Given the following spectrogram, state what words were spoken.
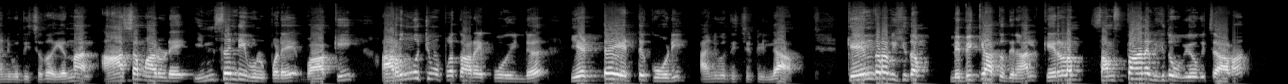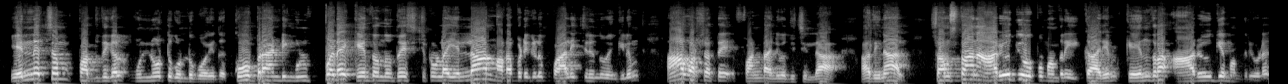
അനുവദിച്ചത്. എന്നാൽ ആശമാരുടെ ഇൻസെന്റീവ് ഉൾപ്പെടെ ബാക്കി അറുന്നൂറ്റി മുപ്പത്തി ആറ് പോയിന്റ് എട്ട് എട്ട് കോടി അനുവദിച്ചിട്ടില്ല. കേന്ദ്ര വിഹിതം ലഭിക്കാത്തതിനാൽ കേരളം സംസ്ഥാന വിഹിതം ഉപയോഗിച്ചാണ് എൻ എച്ച് എം പദ്ധതികൾ മുന്നോട്ട് കൊണ്ടുപോയത്. കോ ബ്രാൻഡിംഗ് ഉൾപ്പെടെ കേന്ദ്രം നിർദ്ദേശിച്ചിട്ടുള്ള എല്ലാ നടപടികളും പാലിച്ചിരുന്നുവെങ്കിലും ആ വർഷത്തെ ഫണ്ട് അനുവദിച്ചില്ല. അതിനാൽ സംസ്ഥാന ആരോഗ്യ വകുപ്പ് മന്ത്രി ഇക്കാര്യം കേന്ദ്ര ആരോഗ്യ മന്ത്രിയുടെ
